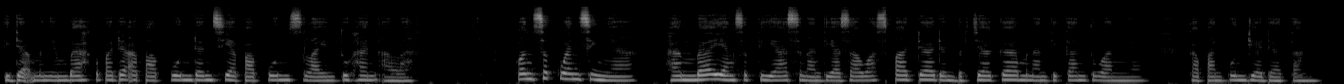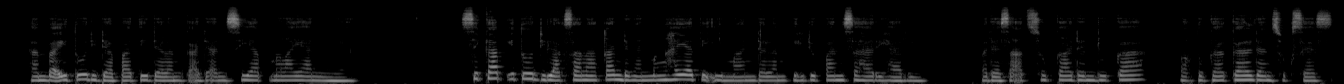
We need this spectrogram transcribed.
tidak menyembah kepada apa pun dan siapa pun selain Tuhan Allah. Konsekuensinya, hamba yang setia senantiasa waspada dan berjaga menantikan tuannya, kapan pun dia datang. Hamba itu didapati dalam keadaan siap melayaninya. Sikap itu dilaksanakan dengan menghayati iman dalam kehidupan sehari-hari. Pada saat suka dan duka, waktu gagal dan sukses,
